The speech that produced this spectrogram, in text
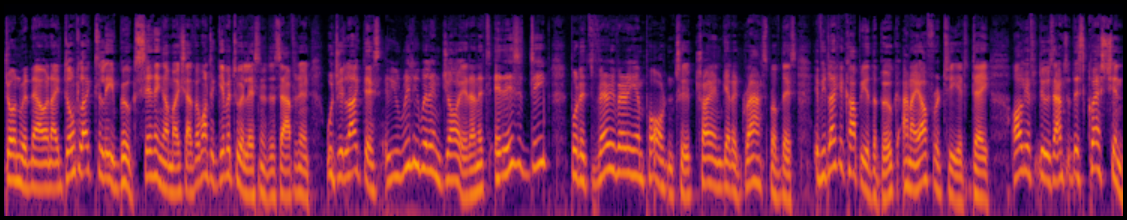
done with now and I don't like to leave books sitting on my shelf. I want to give it to a listener this afternoon. Would you like this? You really will enjoy it and it's, it is deep but it's very, very important to try and get a grasp of this. If you'd like a copy of the book and I offer it to you today, all you have to do is answer this question.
